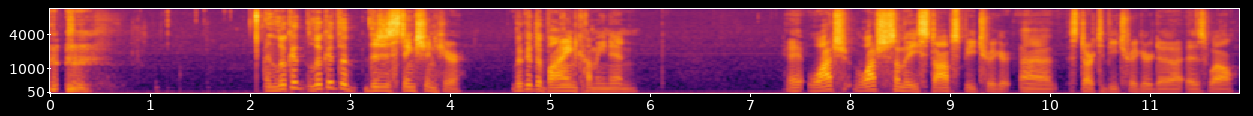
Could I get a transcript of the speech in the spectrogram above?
and look at look at the the distinction here. Look at the buying coming in. Okay watch watch some of these stops be triggered uh, start to be triggered uh, as well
